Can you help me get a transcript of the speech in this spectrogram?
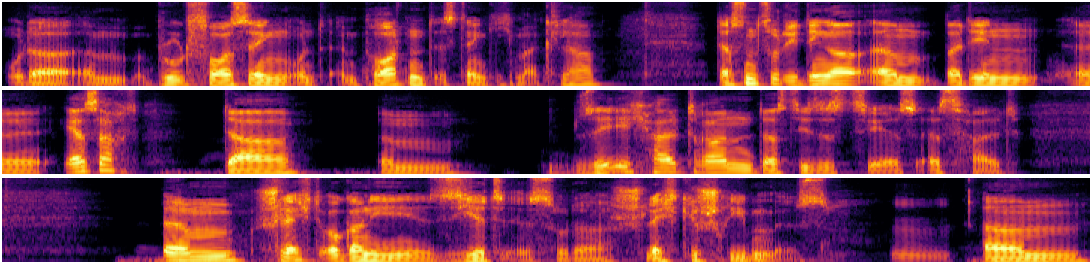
Oder ähm, Brute Forcing und Important ist, denke ich mal, klar. Das sind so die Dinger, ähm, bei denen äh, er sagt, da ähm, sehe ich halt dran, dass dieses CSS halt ähm, schlecht organisiert ist oder schlecht geschrieben ist. Mhm. Ähm,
